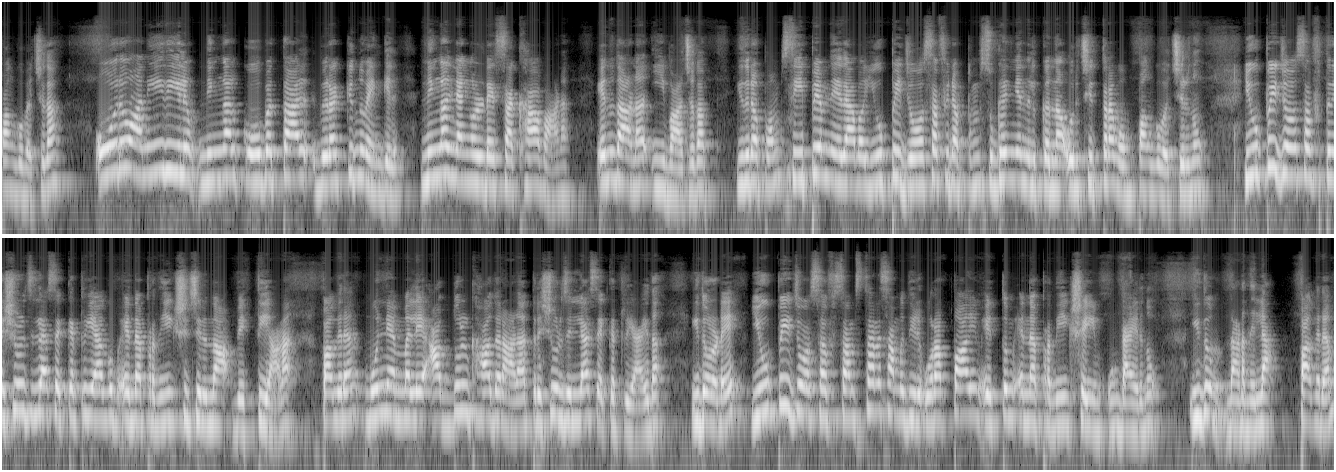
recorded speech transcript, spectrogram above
പങ്കുവച്ചത്. ഓരോ അനീതിയിലും നിങ്ങൾ കോപത്താൽ വിറയ്ക്കുന്നുവെങ്കിൽ നിങ്ങൾ ഞങ്ങളുടെ സഖാവാണ്. എന്നതാണ് ഈ വാചകം. ഇതിനൊപ്പം സി പി എം നേതാവ് യു പി ജോസഫിനൊപ്പം സുകന്യ നിൽക്കുന്ന ഒരു ചിത്രവും പങ്കുവച്ചിരുന്നു. യു പി ജോസഫ് തൃശൂർ ജില്ലാ സെക്രട്ടറിയാകും എന്ന് പ്രതീക്ഷിച്ചിരുന്ന വ്യക്തിയാണ്. പകരം മുൻ എം എൽ എ അബ്ദുൾ ഖാദറാണ് തൃശൂർ ജില്ലാ സെക്രട്ടറി ആയത് ഇതോടെ യു പി ജോസഫ് സംസ്ഥാന സമിതിയിൽ ഉറപ്പായും എത്തും എന്ന പ്രതീക്ഷയും ഉണ്ടായിരുന്നു. ഇതും നടന്നില്ല. പകരം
